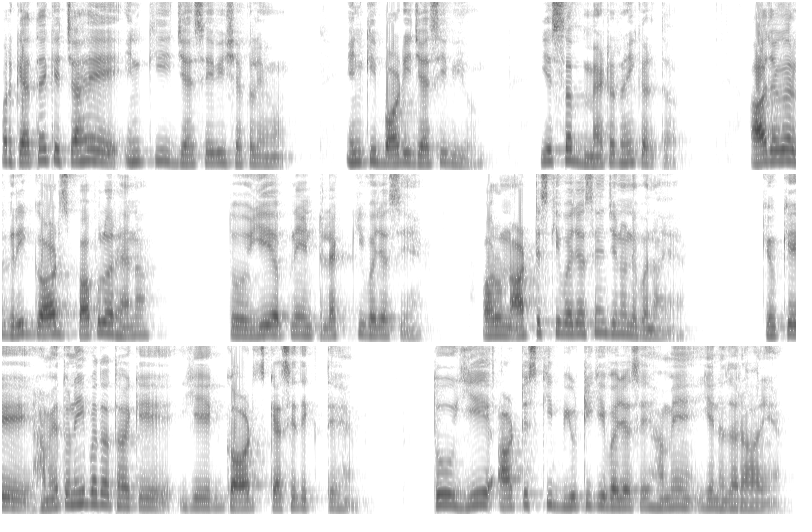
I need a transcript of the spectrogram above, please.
और कहता है कि चाहे इनकी जैसे भी शक्लें हों, इनकी बॉडी जैसी भी हो, ये सब मैटर नहीं करता। आज अगर ग्रीक गॉड्स पॉपुलर है ना तो ये अपने इंटेलेक्ट की वजह से हैं और उन आर्टिस्ट की वजह से हैं जिन्होंने बनाया है। क्योंकि हमें तो नहीं पता था कि ये गॉड्स कैसे दिखते हैं। तो ये आर्टिस्ट की ब्यूटी की वजह से हमें ये नज़र आ रहे हैं।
